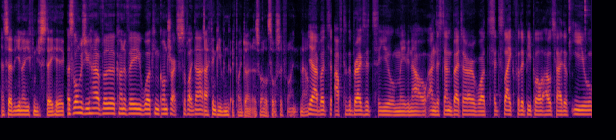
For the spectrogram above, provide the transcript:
and said, you know, you can just stay here as long as you have a kind of a working contract, stuff like that. I think even if I don't as well, it's also fine now. Yeah, but after the Brexit, you maybe now understand better what it's like for the people outside of EU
